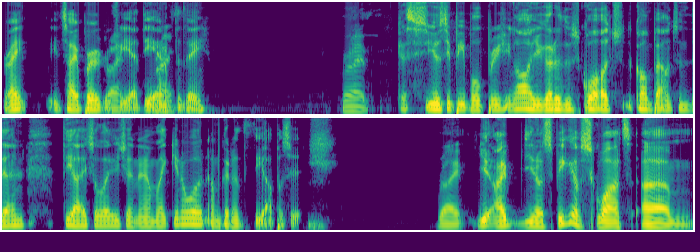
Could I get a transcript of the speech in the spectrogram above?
Right? It's hypertrophy at the end right. of the day. Right. Because you see people preaching, oh, you got to do squats, the compounds, and then the isolation. And I'm like, you know what? I'm going to do the opposite. Right. Yeah, I you know, speaking of squats, um,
